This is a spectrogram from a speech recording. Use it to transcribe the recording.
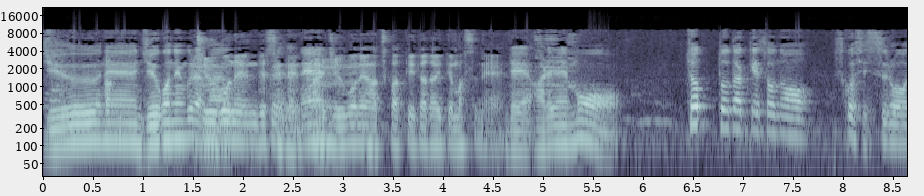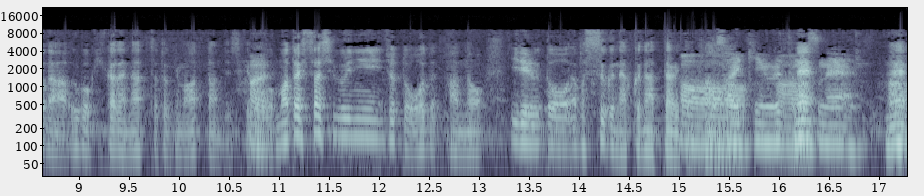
10年、15年ぐらい前15年ですね。はい、15年扱っていただいてますね。で、あれも、ちょっとだけその、少しスローな動き方になってた時もあったんですけど、はい。また久しぶりにちょっとあの入れると、やっぱすぐなくなったりとか、最近売れてますね。ね、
